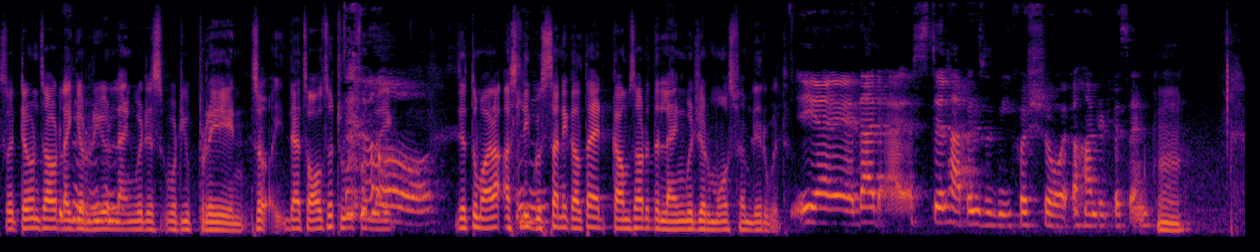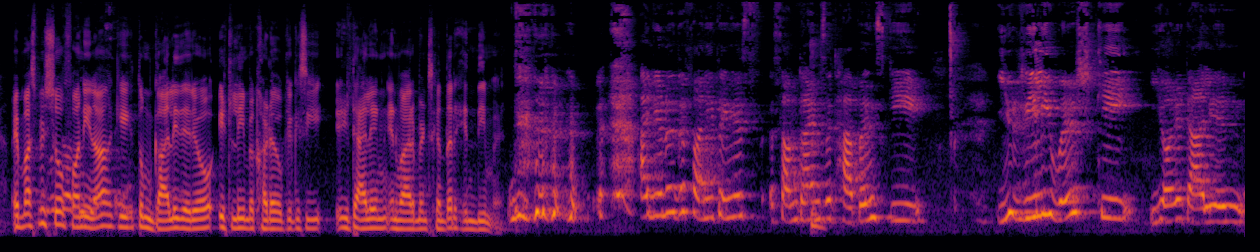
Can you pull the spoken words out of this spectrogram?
so it turns out like your real language is what you pray in so that's also true for like जब तुम्हारा असली गुस्सा निकलता है it comes out the language you're most familiar with Yeah, yeah, that uh, still happens with me for sure, a hundred percent. It must be so तो फनी ना कि तुम गाली दे रहे हो इटली में खड़े हो किसी इटालियन एनवायरमेंट्स के अंदर हिंदी में And you know the funny thing is sometimes it happens ki you really wish ki you're Italian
